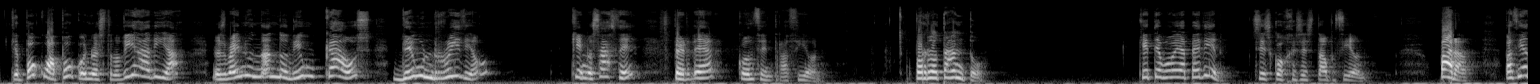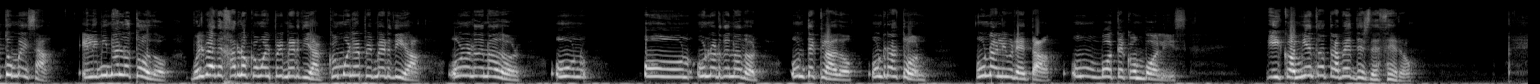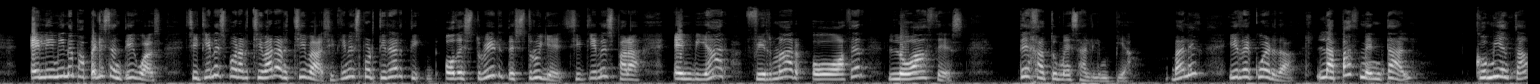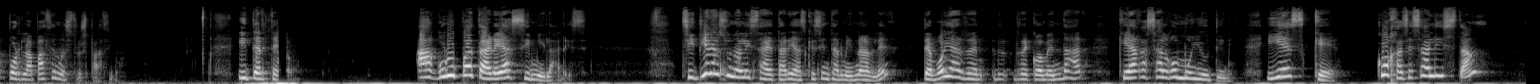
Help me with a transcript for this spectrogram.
que poco a poco nuestro día a día nos va inundando de un caos, de un ruido que nos hace perder concentración. Por lo tanto, ¿qué te voy a pedir si escoges esta opción? Para, vacía tu mesa, elimínalo todo, vuelve a dejarlo como el primer día. ¿Cómo era el primer día? Un ordenador, un, un, un ordenador, un teclado, un ratón, una libreta, un bote con bolis y comienza otra vez desde cero. Elimina papeles antiguas. Si tienes por archivar, archiva. Si tienes por tirar o destruir, destruye. Si tienes para enviar, firmar o hacer, lo haces. Deja tu mesa limpia. ¿Vale? Y recuerda, la paz mental comienza por la paz en nuestro espacio. Y tercero, agrupa tareas similares. Si tienes una lista de tareas que es interminable, te voy a recomendar que hagas algo muy útil. Y es que cojas esa lista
